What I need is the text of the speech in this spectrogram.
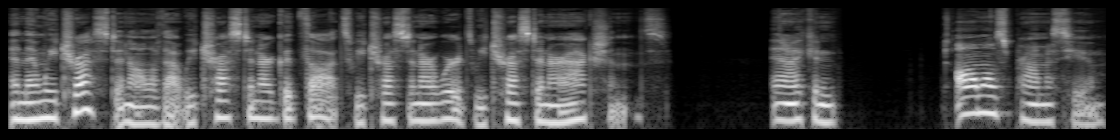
And then we trust in all of that. We trust in our good thoughts. We trust in our words. We trust in our actions. And I can almost promise you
